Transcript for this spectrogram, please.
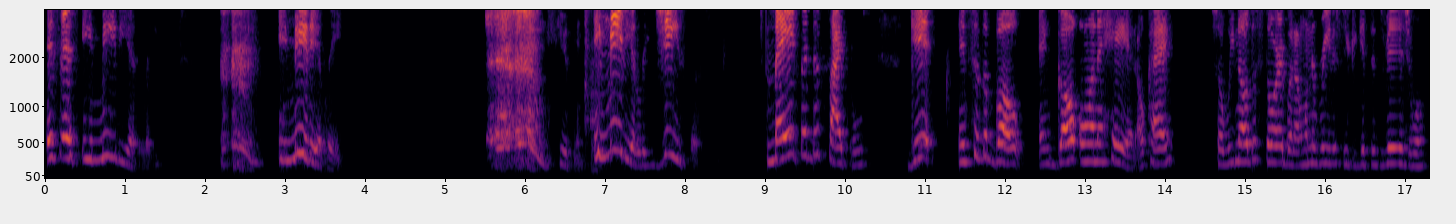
It says immediately. immediately. Excuse me. Immediately Jesus made the disciples get into the boat and go on ahead, okay? So we know the story, but I want to read it so you can get this visual.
